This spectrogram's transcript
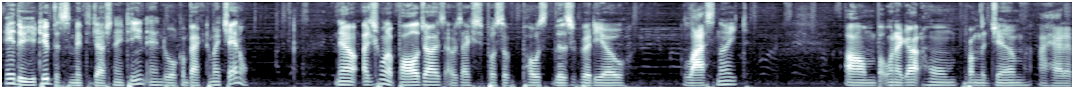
Hey there YouTube, this is MintyJosh19 and welcome back to my channel. Now, I just want to apologize, I was actually supposed to post this video last night. Um, but when I got home from the gym, I had a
